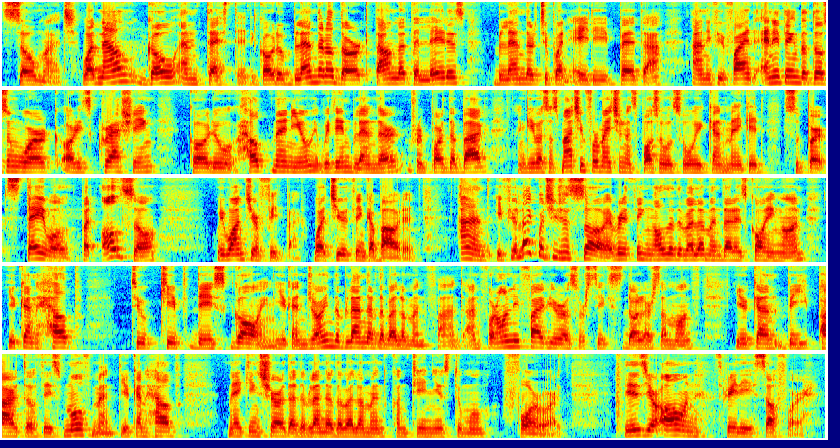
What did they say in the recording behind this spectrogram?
So much. What now? Go and test it. Go to blender.org, download the latest Blender 2.80 beta, and if you find anything that doesn't work or is crashing, go to help menu within Blender, report the bug and give us as much information as possible so we can make it super stable. But also, we want your feedback, what you think about it. And if you like what you just saw, everything, all the development that is going on, you can help to keep this going. You can join the Blender Development Fund and for only 5 euros or $6 a month, you can be part of this movement. You can help making sure that the Blender development continues to move forward. This is your own 3D software.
